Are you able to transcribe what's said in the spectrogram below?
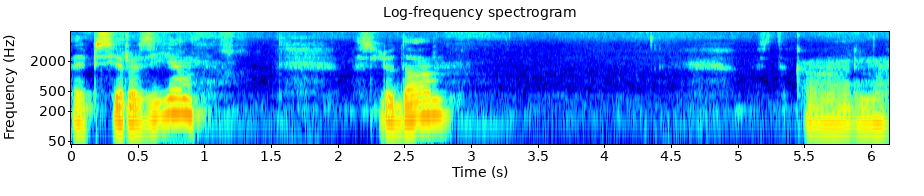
Type-C роз'єм, слюда. Ось така гарна.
